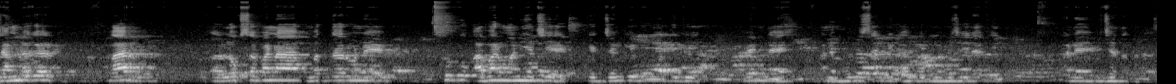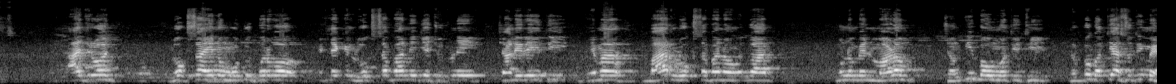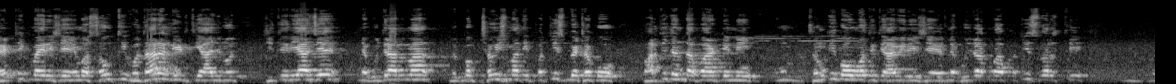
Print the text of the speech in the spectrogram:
જામનગર બાર લોકસભાના મતદારોને ખૂબ ખૂબ આભાર માનીએ છીએ કે જંગી બહુમતીથી બેનને અને મોદી સાહેબની કામગીરીમાં વિજય રાખી અને વિજેતા બનાવે છે. આજ રોજ લોકશાહીનું મોટું પર્વ એટલે કે લોકસભાની જે ચૂંટણી ચાલી રહી હતી, એમાં બાર લોકસભાના ઉમેદવાર પૂનમબેન માળમ જંગી બહુમતીથી લગભગ અત્યાર સુધીમાં હેટ્રિક મારી છે. એમાં સૌથી વધારે લીડથી આજ રોજ જીતી રહ્યા છે અને ગુજરાતમાં લગભગ છવ્વીસમાંથી પચીસ બેઠકો ભારતીય જનતા પાર્ટીની જંગી બહુમતીથી આવી રહી છે. એટલે ગુજરાતમાં પચીસ વર્ષથી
